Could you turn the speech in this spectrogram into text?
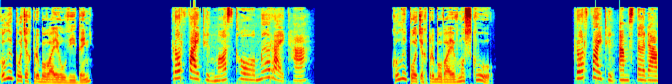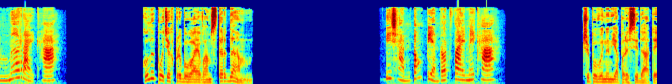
Коли потяг прибуває у Відень? รถไฟถึงมอสโกเมื่อไหร่คะ Коли потяг прибуває в Москву? รถไฟถึงอัมสเตอร์ดัมเมื่อไหร่คะ Коли потяг прибуває в Амстердам? ดิฉันต้องเปลี่ยนรถไฟไหมคะ Чи повинен я пересідати?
